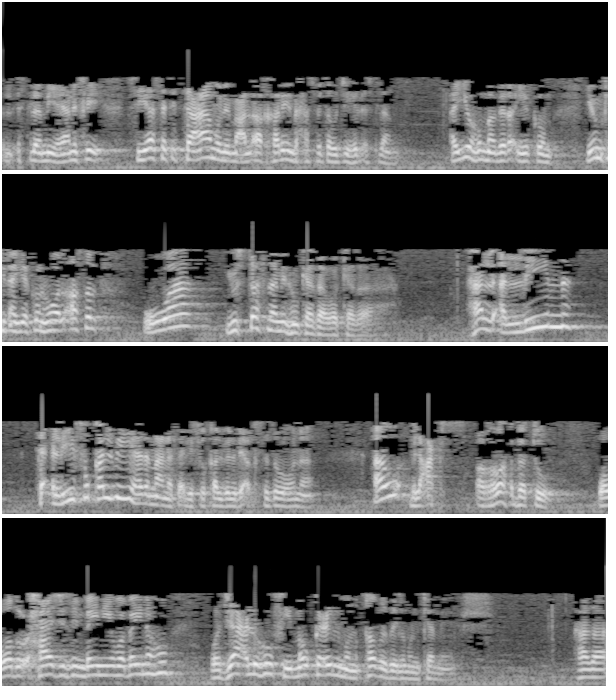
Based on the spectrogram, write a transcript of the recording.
الإسلامية يعني في سياسة التعامل مع الآخرين بحسب توجيه الإسلام. أيهما برأيكم؟ يمكن أن يكون هو الأصل ويستثنى منه كذا وكذا. هل اللين تأليف قلبه هذا معنى تأليف القلب الذي أقصده هنا. أو بالعكس الرهبة ووضع حاجز بيني وبينه وجعله في موقع المنقبض المنكمش. هذا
